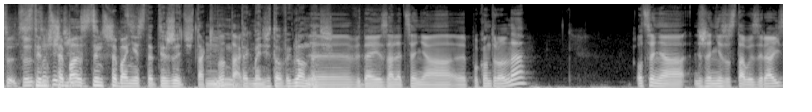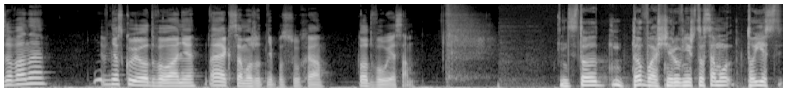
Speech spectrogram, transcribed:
co, co, z, tym trzeba, z tym trzeba niestety żyć. Taki, No tak. tak. będzie to wyglądać. E, wydaje zalecenia e, pokontrolne, ocenia, że nie zostały zrealizowane, wnioskuje o odwołanie, a jak samorząd nie posłucha, to odwołuje sam. Więc to, to właśnie również to samo, to jest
